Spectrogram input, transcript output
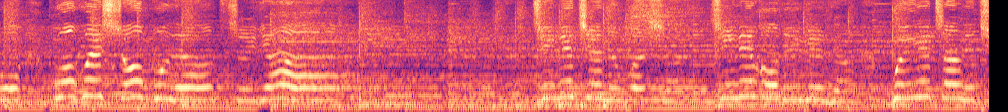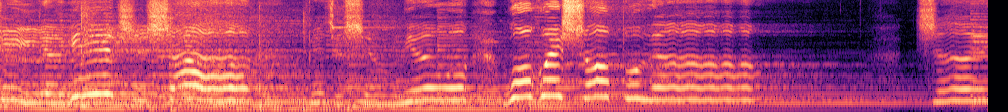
我，我会受不了这样。几年前的幻想，的月亮，为一张脸去压一只伤。别再想念我，我会受不了这样。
